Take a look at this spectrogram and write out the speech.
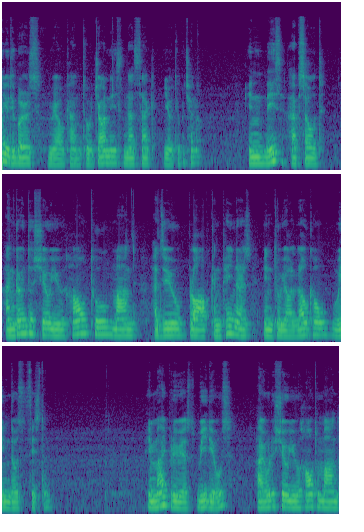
YouTubers, welcome to Johnny's NetSec YouTube channel. In this episode, I'm going to show you how to mount Azure Blob containers into your local Windows system. In my previous videos, I would show you how to mount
